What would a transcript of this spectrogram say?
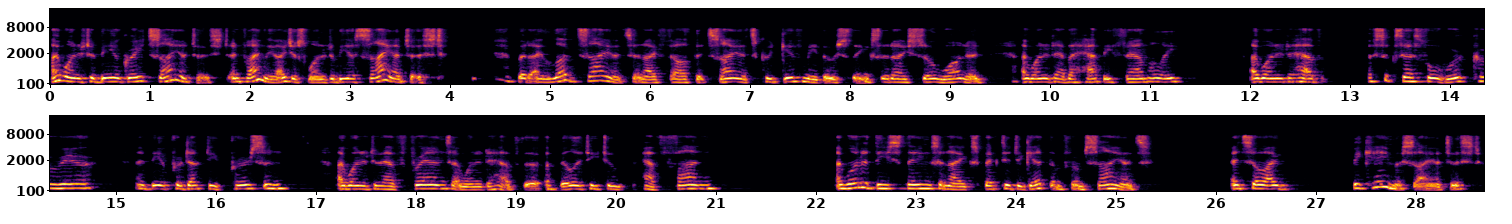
I wanted to be a great scientist. And finally, I just wanted to be a scientist. But I loved science and I felt that science could give me those things that I so wanted. I wanted to have a happy family. I wanted to have a successful work career. and be a productive person. I wanted to have friends. I wanted to have the ability to have fun. I wanted these things and I expected to get them from science. And so I became a scientist.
